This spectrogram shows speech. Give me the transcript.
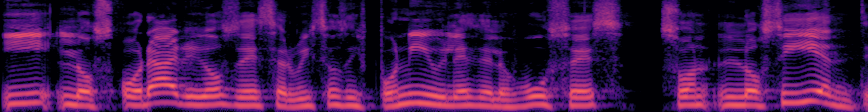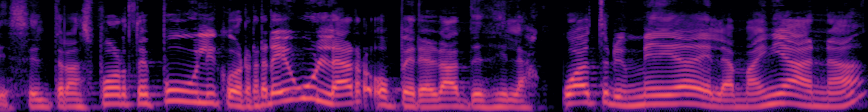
Y los horarios de servicios disponibles de los buses son los siguientes. El transporte público regular operará desde las 4 y media de la mañana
